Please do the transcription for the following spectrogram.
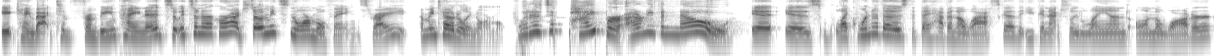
it came back to from being painted. So it's in our garage. So I mean it's normal things, right? I mean totally normal. What is a Piper? I don't even know. It is like one of those that they have in Alaska that you can actually land on the water.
